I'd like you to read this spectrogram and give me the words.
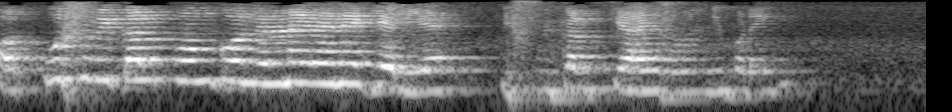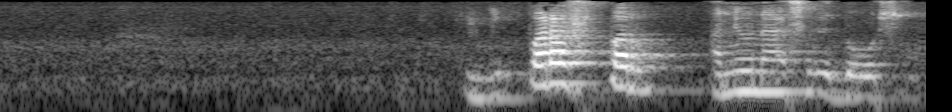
और उस विकल्पों को निर्णय लेने के लिए इस विकल्प क्या है समझनी पड़ेगी? क्योंकि परस्पर अन्योनाश्रय दोष है।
